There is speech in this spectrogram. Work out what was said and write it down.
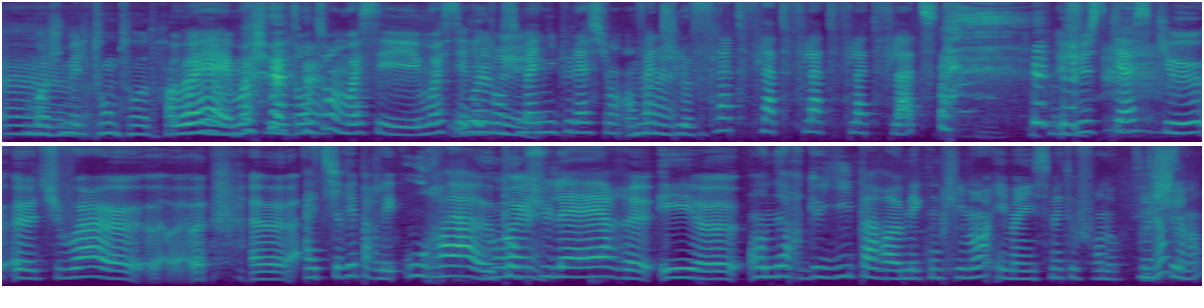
Moi, je mets le tonton au travail. Ouais, hein. moi je fais le tonton. Moi c'est moi c'est Ouais, réponse mais- manipulation. En fait, je le flatte, flatte, flatte, flatte, flatte, jusqu'à ce que euh, tu vois, euh, euh, euh, attiré par les hurrahs euh, Ouais. populaires euh, et euh, enorgueilli par euh, mes compliments, et ben ils se mettent au fourneau. C'est bien non?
